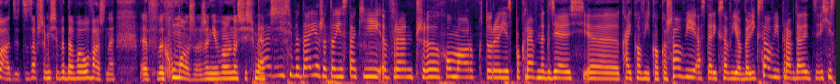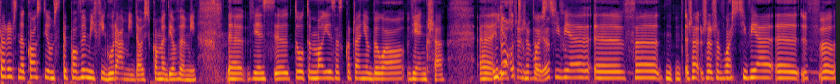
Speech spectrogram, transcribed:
władzy, co zawsze mi się wydawało ważne e, w humorze, że nie wolno się śmiać. Tak, mi się wydaje, że to jest taki wręcz e, humor, który jest pokrewny gdzieś e, Kajkowi Kokoszowi, Asterixowi i Obelixowi, prawda? Historyczny kostium z typowymi figurami dość komediowymi. Więc tu tym moje zaskoczenie było większe. No jeszcze, że właściwie e, w, że, że, że właściwie w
